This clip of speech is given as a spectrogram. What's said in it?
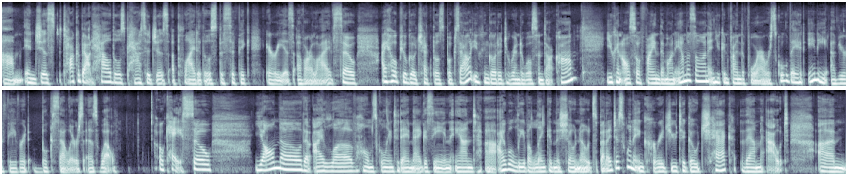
um, and just talk about how those passages apply to those specific areas of our lives. So I hope you'll go check those books out. You can go to durendawilson.com. You can also find them on Amazon, and you can find the four hour school day at any of your favorite booksellers as well. Okay, so Y'all know that I love Homeschooling Today magazine, and uh, I will leave a link in the show notes, but I just want to encourage you to go check them out. Um,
